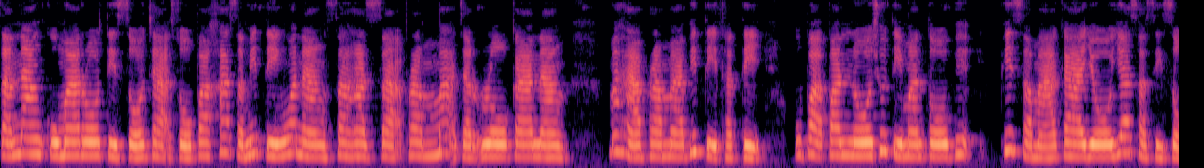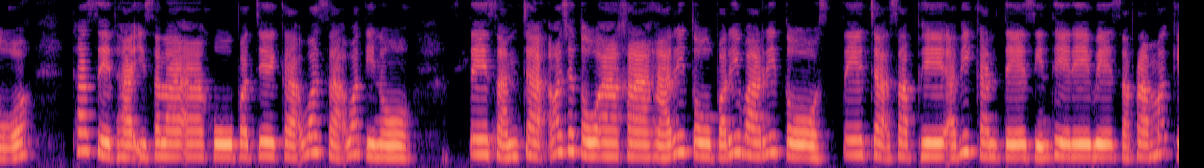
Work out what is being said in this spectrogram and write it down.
สันนางกุมารโรติโสจะโสปาคาสมิติงวานางสหัสสะพรหมะจโลกานังมหาพรหมาพิติทติ อุปปันโนชุติมันโต พิสมากายโยยาสสสิโสทัเศรษฐาอิสลาอาคูปเจกะวะสะวติโน เตสันจะวัชโตอาคาหาริโตปริวาริโต เตจะสัพเพอภิกันเตสินเทเรเวสพรหมะเก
